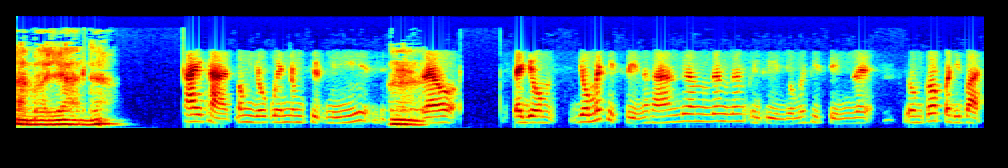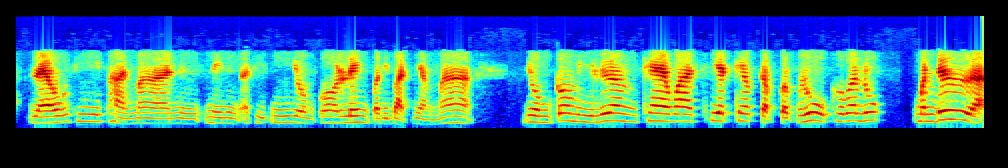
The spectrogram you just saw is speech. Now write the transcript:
ตามมารยาทนะใช่ค่ะ ต้องยกเว้นตรงจุดนี้ แล้ว แต่โยมโยมไม่ผิดศีลนะคะ เรื่องเรื่องเรื่องอื่นๆโยมไม่ผิดศีลเลยโยมก็ปฏิบัติแล้วที่ผ่านมาหนึ่งในหนึ่งอาทิตย์นี้โยมก็เร่งปฏิบัติอย่างมาก โยมก็มีเรื่องแค่ว่าเครียดแค่กับกับลูกเพราะว่าลูกมันดื้ออะ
